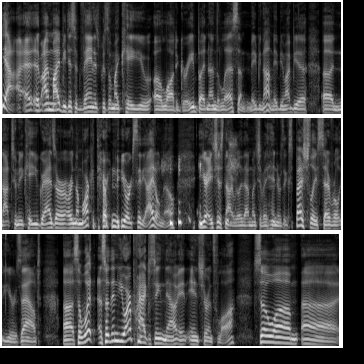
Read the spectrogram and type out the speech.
yeah, I, I, might be disadvantaged because of my KU uh, law degree, but nonetheless, um, maybe not. Maybe it might be a uh, not too many KU grads are, are in the market there in New York City. I don't know. it's just not really that much of a hindrance, especially several years out. Uh, so what? So then you are practicing now in insurance law. So um, uh,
